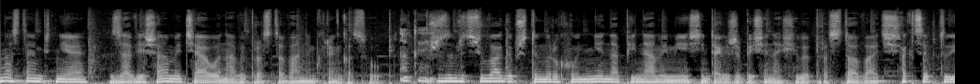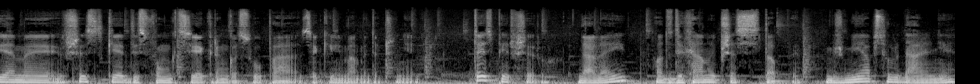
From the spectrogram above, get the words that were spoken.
Następnie zawieszamy ciało na wyprostowanym kręgosłupie. Okej. Proszę zwrócić uwagę, przy tym ruchu nie napinamy mięśni tak, żeby się na siłę prostować. Akceptujemy wszystkie dysfunkcje kręgosłupa, z jakimi mamy do czynienia. To jest pierwszy ruch. Dalej oddychamy przez stopy. Brzmi absurdalnie,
